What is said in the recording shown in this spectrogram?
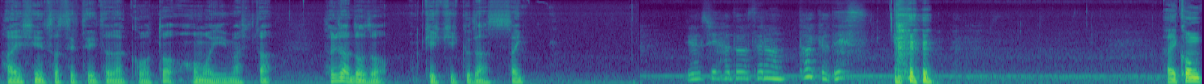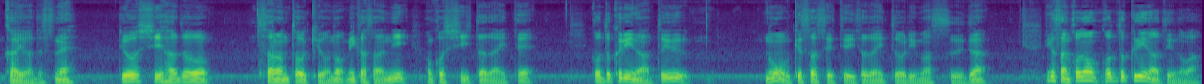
配信させていただこうと思いました。それではどうぞお聞きください。量子波動サロン東京です。はい今回はですね量子波動サロン東京の美香さんにお越しいただいてゴッドクリーナーというのを受けさせていただいておりますが美香さんこのゴッドクリーナーというのは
